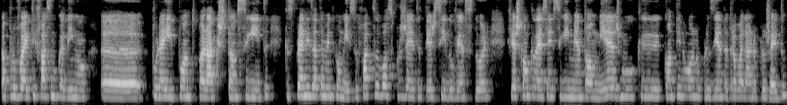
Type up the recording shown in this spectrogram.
aproveito e faço um bocadinho uh, por aí ponto para a questão seguinte, que se prende exatamente com isso. O facto do vosso projeto ter sido vencedor fez com que dessem seguimento ao mesmo, que continuam no presente a trabalhar no projeto?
